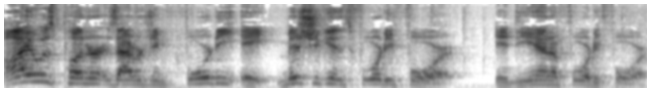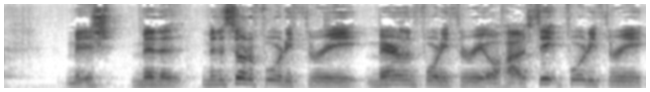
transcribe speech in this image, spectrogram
Iowa's punter is averaging 48. Michigan's 44. Indiana 44. Mich- Min- Minnesota 43. Maryland 43. Ohio State 43.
